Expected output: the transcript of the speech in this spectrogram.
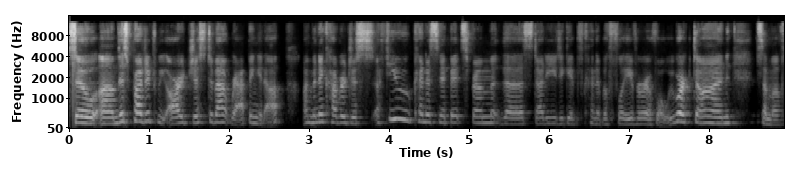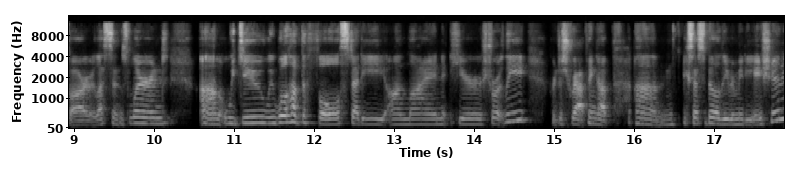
So um, this project, we are just about wrapping it up. I'm going to cover just a few kind of snippets from the study to give kind of a flavor of what we worked on, some of our lessons learned. Um, we do, we will have the full study online here shortly. We're just wrapping up um, accessibility remediation.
